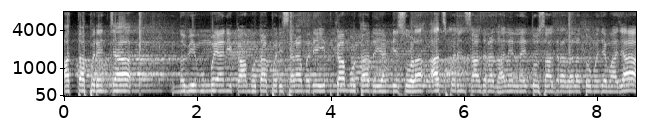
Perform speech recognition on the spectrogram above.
आत्तापर्यंतच्या नवी मुंबई आणि कामोठा परिसरामध्ये इतका मोठा दयांडी सोहळा आजपर्यंत साजरा झालेला नाही. तो साजरा झाला तो म्हणजे माझ्या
